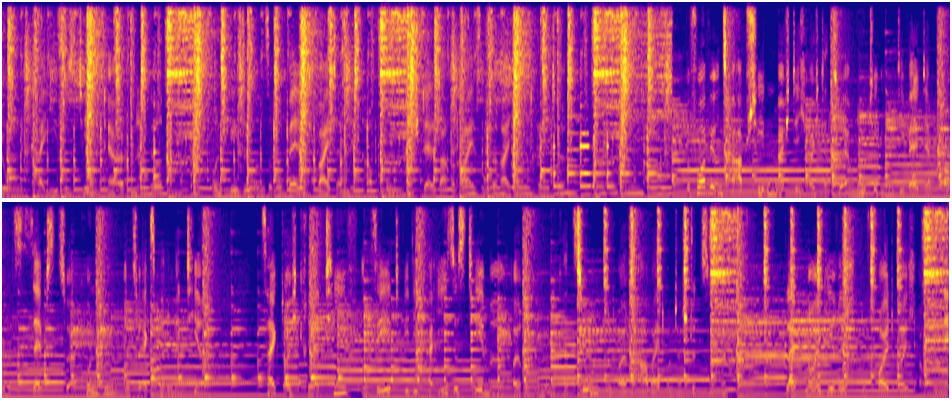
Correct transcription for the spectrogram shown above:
Interaktion mit KI-Systemen eröffnen wird und wie sie unsere Welt weiterhin auf unvorstellbare Weisen bereichern könnte. Bevor wir uns verabschieden, möchte ich euch dazu ermutigen, die Welt der Prompts selbst zu erkunden und zu experimentieren. Zeigt euch kreativ und seht, wie die KI-Systeme eure Kommunikation und eure Arbeit unterstützen können. Bleibt neugierig und freut euch auf die nächste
